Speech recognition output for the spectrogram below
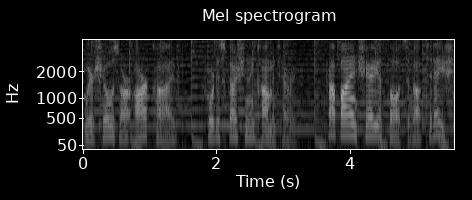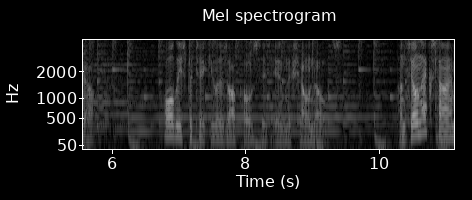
where shows are archived for discussion and commentary. Drop by and share your thoughts about today's show. All these particulars are posted in the show notes. Until next time.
